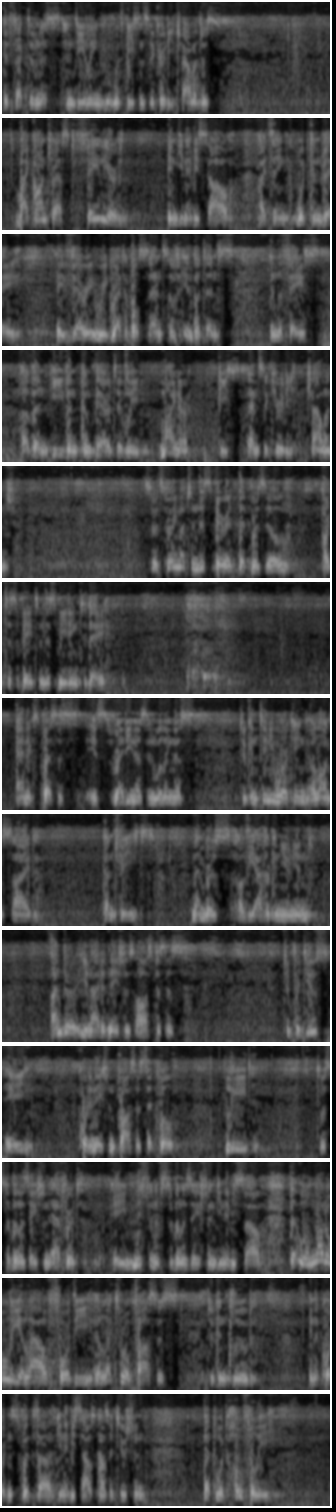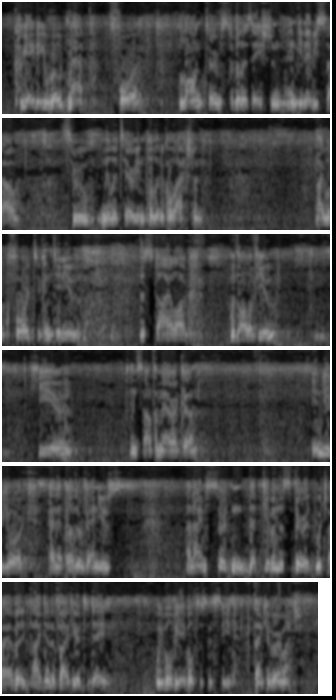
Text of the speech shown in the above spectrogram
effectiveness in dealing with peace and security challenges. By contrast, failure in Guinea-Bissau, I think would convey a very regrettable sense of impotence in the face of an even comparatively minor peace and security challenge. So it's very much in this spirit that Brazil participates in this meeting today and expresses its readiness and willingness to continue working alongside countries, members of the African Union, under United Nations auspices, to produce a coordination process that will lead to a stabilization effort, a mission of stabilization in Guinea-Bissau that will not only allow for the electoral process to conclude in accordance with uh, Guinea-Bissau's constitution, but would hopefully create a roadmap for long-term stabilization in Guinea-Bissau through military and political action. I look forward to continue this dialogue with all of you here in South America, in New York, and at other venues. And I am certain that given the spirit which I have identified here today, we will be able to succeed. Thank you very much.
